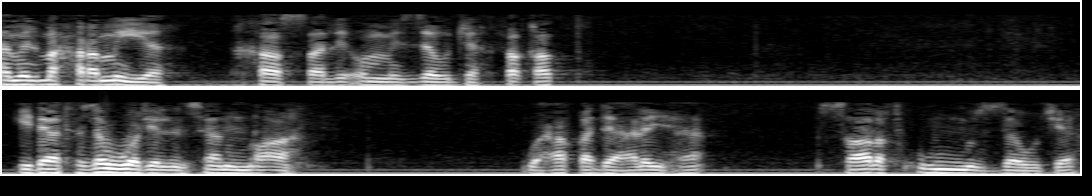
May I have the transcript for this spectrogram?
أم المحرمية خاصة لأم الزوجة فقط؟ إذا تزوج الإنسان امرأة وعقد عليها صارت أم الزوجة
